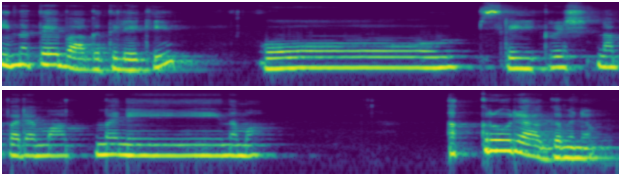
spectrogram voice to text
ഇന്നത്തെ ഭാഗത്തിലേക്ക് ഓം ശ്രീകൃഷ്ണ പരമാത്മനേ നമ. അക്രൂരാഗമനം.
